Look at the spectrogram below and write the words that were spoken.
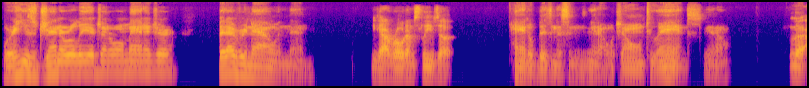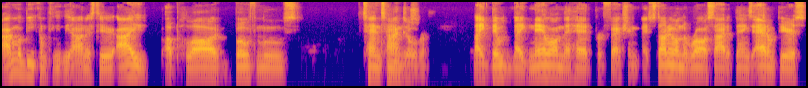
where he's generally a general manager, but every now and then You gotta roll them sleeves up. Handle business and, you know, with your own two hands, you know. Look, I'm gonna be completely honest here. I applaud both moves 10 times over. Like they would like nail on the head perfection. Starting on the raw side of things, Adam Pearce,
